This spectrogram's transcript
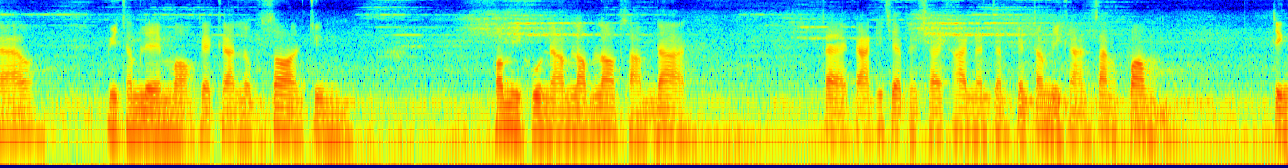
แล้ว มีทำเลเหมาะแก่การหลบซ่อนจึง เพราะมีคูน้ำล้อมรอบสามด้าน แต่การที่จะไปใช้ค่านั้นจำเป็นต้องมีการสร้างป้อม จึง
